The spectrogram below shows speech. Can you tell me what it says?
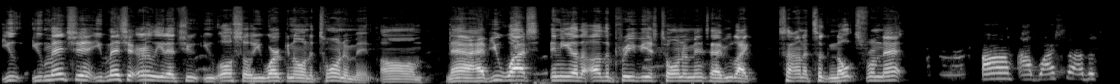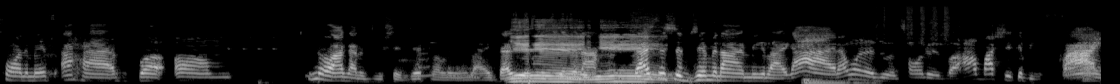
you you mentioned you mentioned earlier that you you also you working on a tournament. Um, now have you watched any of the other previous tournaments? Have you like kind of took notes from that? Um, I watched the other tournaments. I have, but um, you know, I gotta do shit differently. Like that's just the Yeah, That's just a Gemini in me. Like, all right, I want to do a tournament, but how my shit could be fire.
